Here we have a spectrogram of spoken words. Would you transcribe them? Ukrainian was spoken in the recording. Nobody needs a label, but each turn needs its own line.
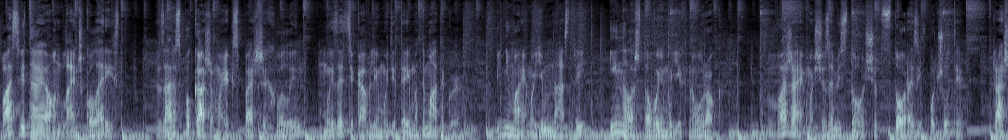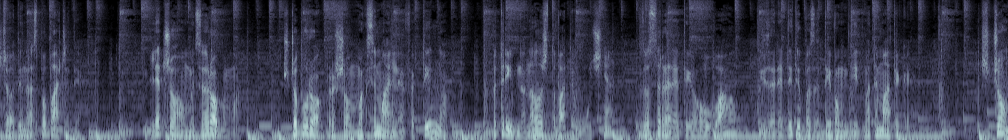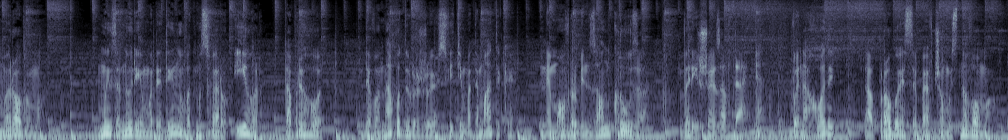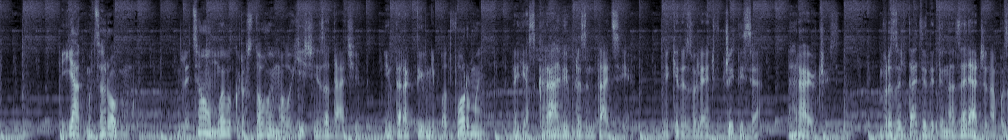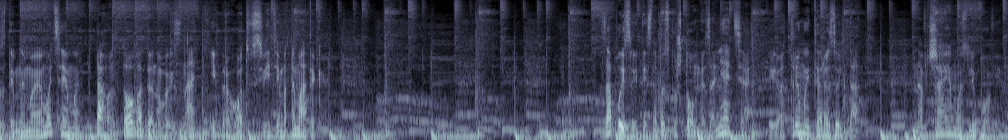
Вас вітає онлайн-школа Ріст. Зараз покажемо, як з перших хвилин ми зацікавлюємо дітей математикою, піднімаємо їм настрій і налаштовуємо їх на урок. Вважаємо, що замість того, щоб 100 разів почути, краще один раз побачити. Для чого ми це робимо? Щоб урок пройшов максимально ефективно, потрібно налаштувати учня, зосередити його увагу і зарядити позитивом від математики. Що ми робимо? Ми занурюємо дитину в атмосферу ігор та пригод, де вона подорожує в світі математики, немов Робінзон Крузо, вирішує завдання, винаходить та пробує себе в чомусь новому. Як ми це робимо? Для цього ми використовуємо логічні задачі, інтерактивні платформи та яскраві презентації, які дозволяють вчитися, граючись. В результаті дитина заряджена позитивними емоціями та готова до нових знань і пригод в світі математики. Записуйтесь на безкоштовне заняття і отримуйте результат. Навчаємо з любов'ю.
